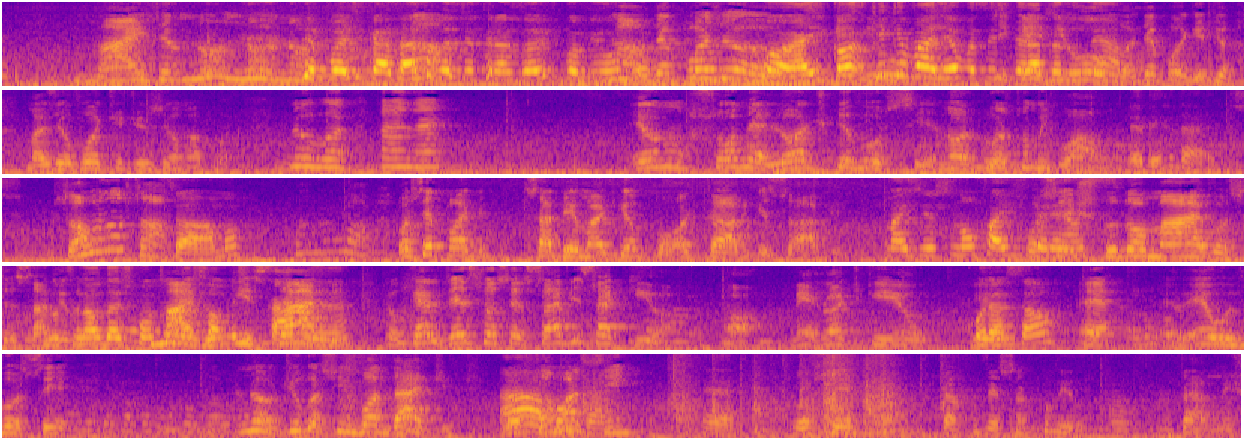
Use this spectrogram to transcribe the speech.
mas eu não, não, não. Depois de casado, Não. você transou e ficou viúva? Não, depois eu. Pô, aí qual- que que valeu você esperar Fiquei tanto viúva, tempo? depois de viúva. Mas eu vou te dizer uma coisa. Não vou. Ah, né? Eu não sou melhor do que você. Nós duas somos igual. É verdade. Somos ou não somos? Somos. Somos igual. Você pode saber mais do que eu pode, claro que sabe. Mas isso não faz Você diferença. estudou mais, você sabe No final das contas, Mas nós o somos carne, sabe, né? eu quero ver se você sabe isso aqui, ó. Ó, melhor do que eu. Coração? Eu, é, eu, e você. Não, digo assim, bondade. Nós Ah, somos bondade. assim. É. Você está conversando comigo. Ah. Não tá? Me.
